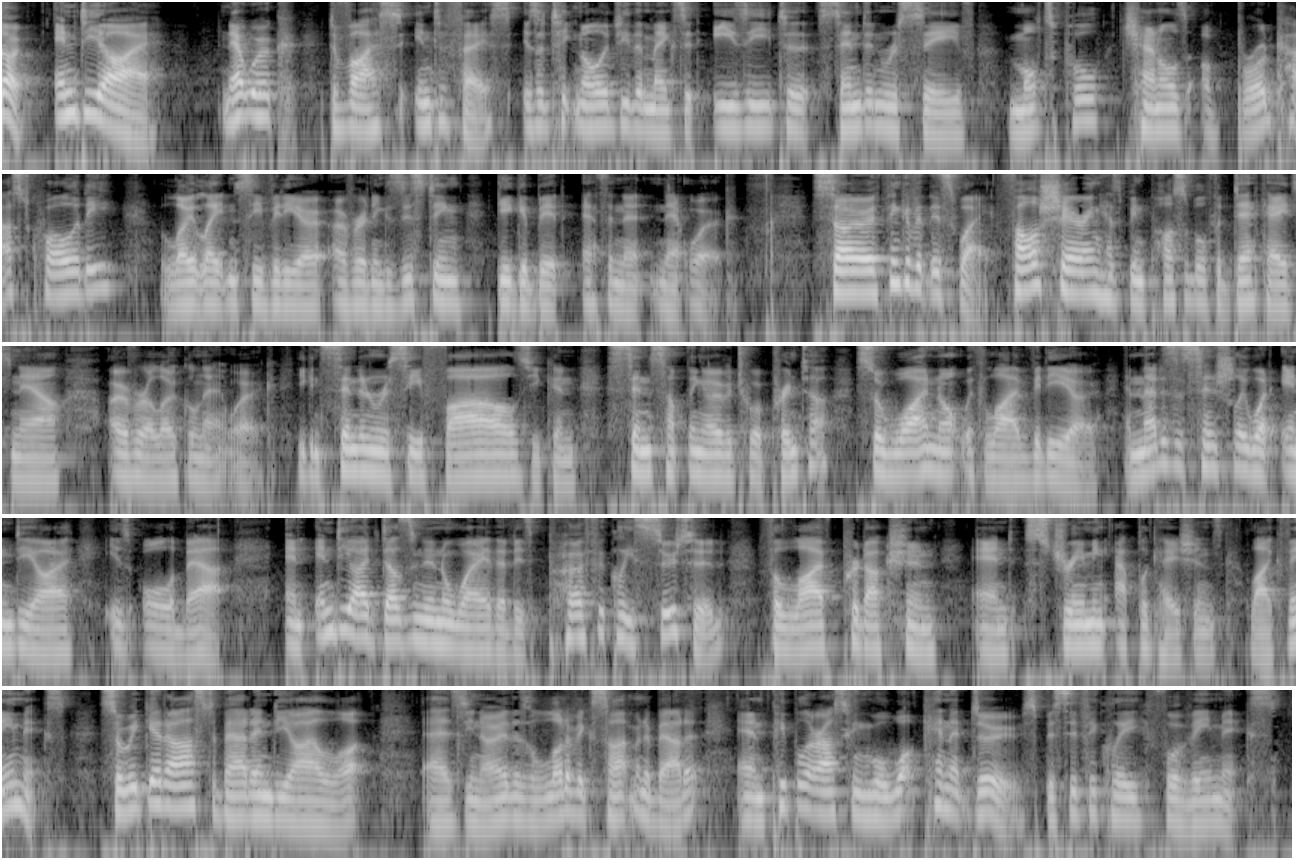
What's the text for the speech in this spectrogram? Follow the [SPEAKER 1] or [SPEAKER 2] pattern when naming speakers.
[SPEAKER 1] So, NDI, Network Device Interface, is a technology that makes it easy to send and receive multiple channels of broadcast quality, low latency video over an existing gigabit Ethernet network. So think of it this way. File sharing has been possible for decades now over a local network. You can send and receive files, you can send something over to a printer, so why not with live video? And that is essentially what NDI is all about and NDI does it in a way that is perfectly suited for live production and streaming applications like vMix. So we get asked about NDI a lot, as you know, there's a lot of excitement about it, and people are asking, well, what can it do specifically for vMix?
